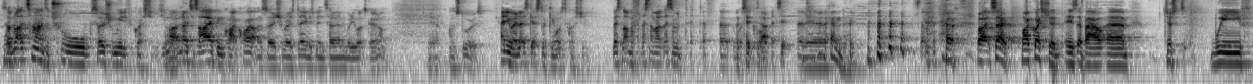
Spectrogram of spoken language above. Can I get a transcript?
So I've not had time to trawl social media for questions. You might have noticed I have been quite quiet on social, whereas Dave has been telling everybody what's going on Yeah. on stories. Anyway, let's get stuck in. What's the question? Let's not have a, let's not have, let's have a, a, a, a what's it called? A tit. Uh, I can do. right, so my question is about um, just we've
